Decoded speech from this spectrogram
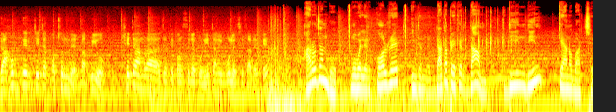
গ্রাহকদের যেটা পছন্দের বা প্রিয় সেটা আমরা যাতে কনসিডার করি এটা আমি বলেছি তাদেরকে। আরও জানব মোবাইলের কল রেট ইন্টারনেট ডাটা প্যাকের দাম দিন দিন কেন বাড়ছে?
